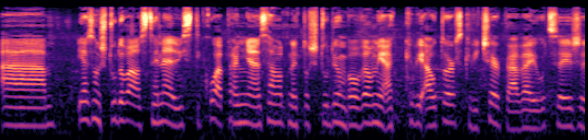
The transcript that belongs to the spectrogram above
a ja som študovala scenaristiku a pre mňa samotné to štúdium bolo veľmi akoby autorsky vyčerpávajúce, že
